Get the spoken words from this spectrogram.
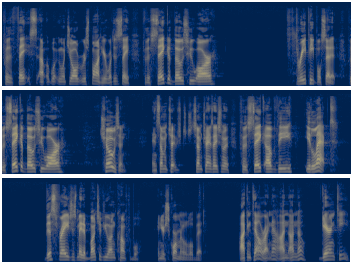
For the th- I want you all to respond here. What does it say? For the sake of those who are, three people said it. For the sake of those who are chosen. And some, some translations, for the sake of the elect. This phrase just made a bunch of you uncomfortable and you're squirming a little bit. I can tell right now. I, I know. Guaranteed.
